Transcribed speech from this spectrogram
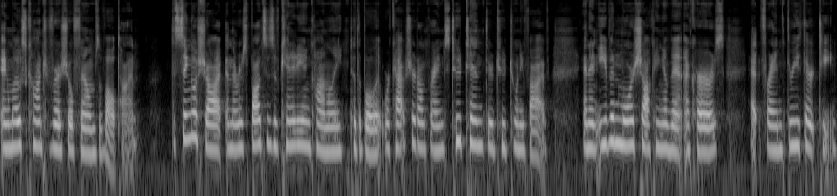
and most controversial films of all time. The single shot and the responses of Kennedy and Connally to the bullet were captured on frames 210 through 225, and an even more shocking event occurs at frame 313.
